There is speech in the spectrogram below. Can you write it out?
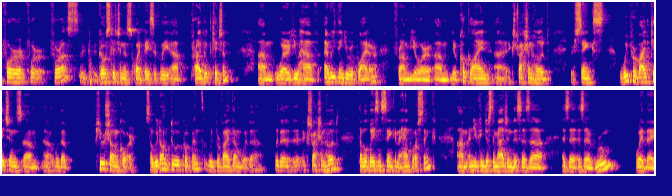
for for for us ghost kitchen is quite basically a private kitchen um, where you have everything you require from your um, your cook line, uh, extraction hood, your sinks. We provide kitchens um, uh, with a pure shell and core, so we don't do equipment. We provide them with a with a extraction hood, double basin sink, and a hand wash sink. Um, and you can just imagine this as a as a as a room with a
